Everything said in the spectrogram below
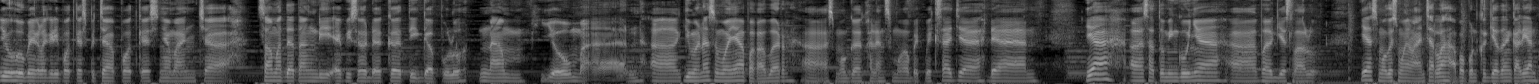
Yuhu, balik lagi di Podcast Pecah, podcastnya Manca. Selamat datang di episode ke-36. Yo man. Uh, Gimana semuanya, apa kabar? Uh, semoga kalian semua baik-baik saja. Dan ya, uh, satu minggunya uh, bahagia selalu ya semoga semuanya lancar lah apa pun kegiatan kalian.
